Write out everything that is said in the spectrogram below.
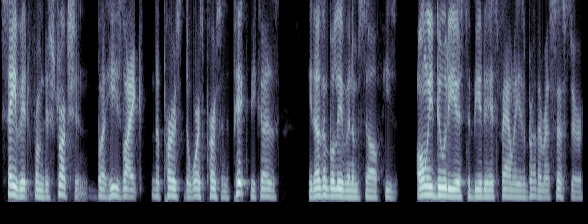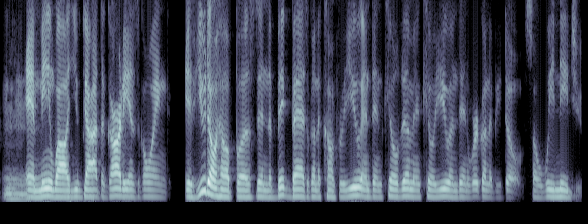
save it from destruction. But he's like the person, the worst person to pick because he doesn't believe in himself. He's only duty is to be to his family, his brother and sister. Mm-hmm. And meanwhile, you've got the guardians going. If you don't help us, then the big bad's going to come for you and then kill them and kill you, and then we're going to be doomed. So we need you,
